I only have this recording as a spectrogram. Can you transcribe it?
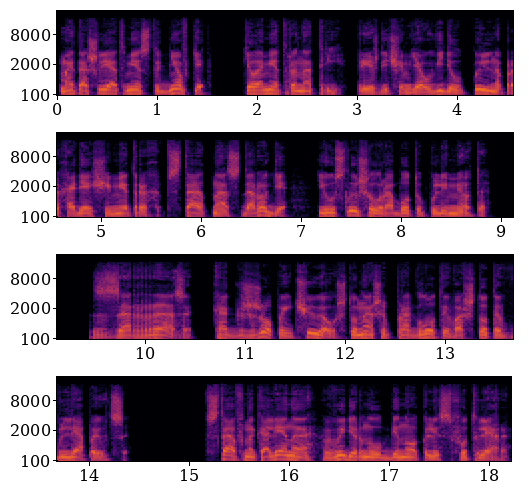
Мы отошли от места дневки километра на три, прежде чем я увидел пыльно проходящий метрах в ста от нас дороги и услышал работу пулемета. Зараза, как жопой чуял, что наши проглоты во что-то вляпаются. Встав на колено, выдернул бинокль из футляра.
